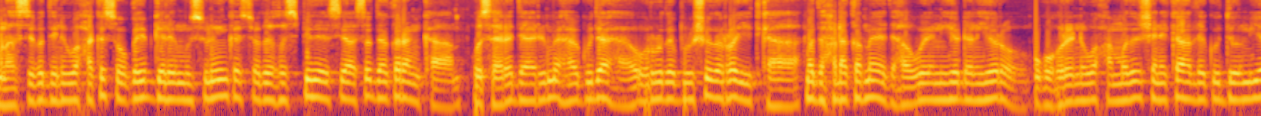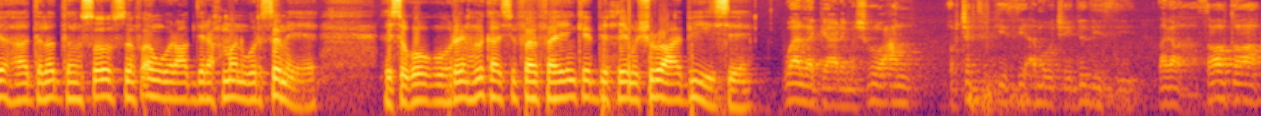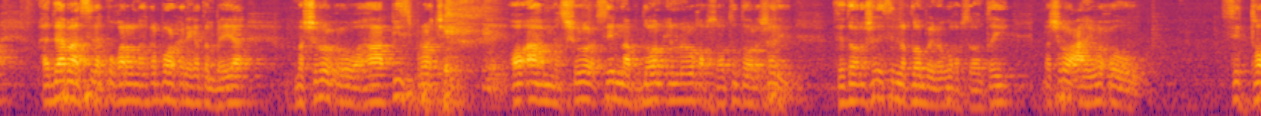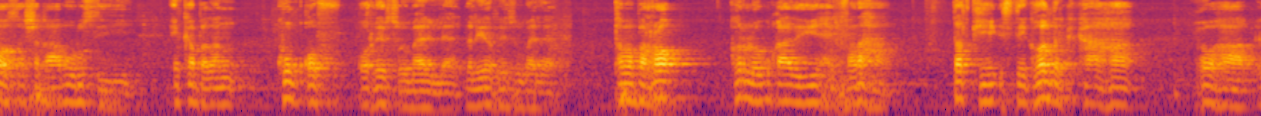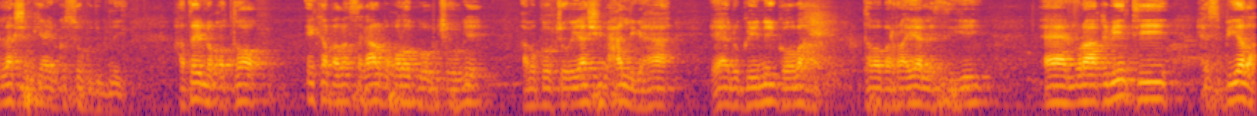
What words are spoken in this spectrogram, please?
Munaasabadani waxaa ka soo qeybgalay mas'uuliyiin ka socday xisbida siyaasada qaranka wasaaradda arrimaha gudaha ururada bulshada rayidka madax dhaqameed haween iyo dhalinyaro ugu horeyna waxaa madashani ka hadlay gudoomiyaha daladan soosaf anwar cabdiraxmaan warsame. Isagoo ugu horeyn halkaasi faahfaahin ka bixiyay mashruuca biis waa la gaadhay mashruucan objectivekiisii ama ujeedadiisii laga lahaa. Sababtoo ah maadaama sida ku qoran raboorkan iga dambeeya mashruuc uu ahaa peace project oo ah mashruuc si nabdoon in lagu qabsoonto doorashadii dee doorashadii si nabdoon bay noogu qabsoontay. Mashruucani wuxuu si toosa shaqa abuur u siiyey in ka badan kun qof oo reer somalilan dhalinyaro reer somalilan tababaro kor loogu qaadayay xirfadaha dadkii stakeholderka ka ahaa muxuu ahaa electionkii aynu ka soo gudubnay. Hadday noqoto in ka badan sagaal boqol oo goobjooge ama goobjoogayaashii maxalliga ahaa ee aanu geynay goobaha tababaro ayaa la siiyey. Muraaqibiintii xisbiyada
